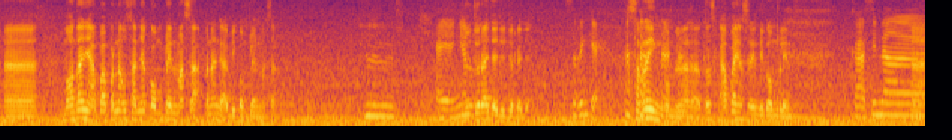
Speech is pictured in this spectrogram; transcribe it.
Eh, mau tanya apa pernah Ustadznya komplain masak? Pernah nggak Abi komplain masak? hmm, kayaknya Jujur aja, jujur aja. sering kayak Sering komplain masak. Terus apa yang sering dikomplain? Keasinan. Nah,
